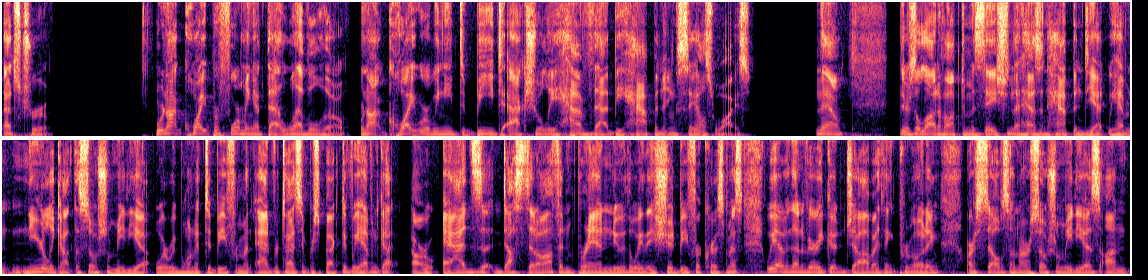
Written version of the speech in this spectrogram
That's true. We're not quite performing at that level, though. We're not quite where we need to be to actually have that be happening sales wise. Now, there's a lot of optimization that hasn't happened yet. We haven't nearly got the social media where we want it to be from an advertising perspective. We haven't got our ads dusted off and brand new the way they should be for Christmas. We haven't done a very good job, I think, promoting ourselves on our social medias, on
